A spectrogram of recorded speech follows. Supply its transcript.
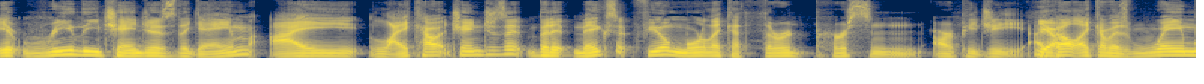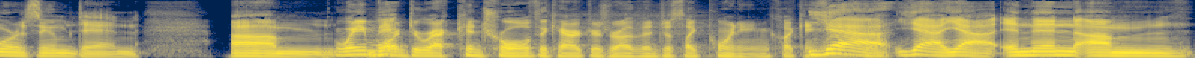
it really changes the game. I like how it changes it, but it makes it feel more like a third person RPG. I Yeah. felt like I was way more zoomed in. Um, Way more ve- direct control of the characters rather than just like pointing and clicking. yeah, yeah, yeah. And then um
